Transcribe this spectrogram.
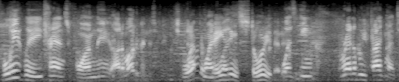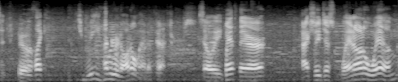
completely transform the automotive industry. Which at What an amazing was, story that is. Was incredibly fragmented. It was like 300 auto manufacturers. So he went there, actually just went on a whim.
